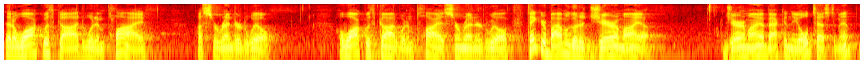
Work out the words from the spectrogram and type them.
that a walk with God would imply a surrendered will. A walk with God would imply a surrendered will. Take your Bible and go to Jeremiah. Jeremiah, back in the Old Testament.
